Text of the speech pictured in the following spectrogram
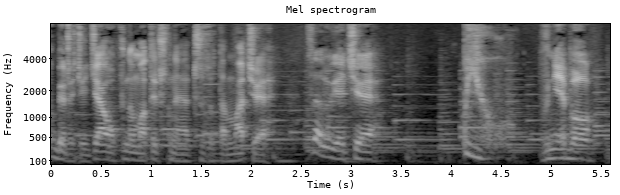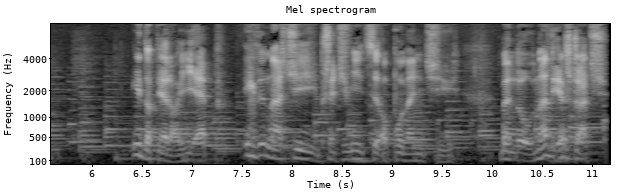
to bierzecie działo pneumatyczne, czy co tam macie, celujecie piu, w niebo i dopiero jeb. I gdy nasi przeciwnicy, oponenci będą nadjeżdżać,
